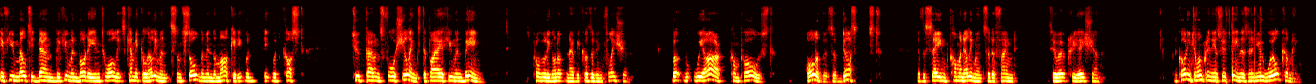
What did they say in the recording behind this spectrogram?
if you melted down the human body into all its chemical elements and sold them in the market, it would it would cost two pounds four shillings to buy a human being. It's probably gone up now because of inflation. But we are composed, all of us, of dust, of the same common elements that are found throughout creation. But according to 1 Corinthians 15, there's a new world coming.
